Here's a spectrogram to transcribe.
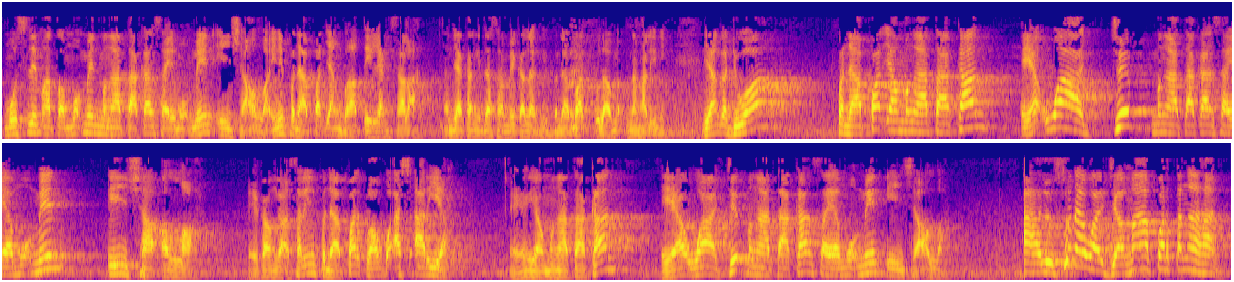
Muslim atau mukmin mengatakan saya mukmin insya Allah. Ini pendapat yang batil yang salah. Nanti akan kita sampaikan lagi pendapat ulama tentang hal ini. Yang kedua, pendapat yang mengatakan ya wajib mengatakan saya mukmin insya Allah. Ya, kalau nggak salah ini pendapat kelompok Asy'ariyah ya, yang mengatakan ya wajib mengatakan saya mukmin insya Allah. Ahlu sunnah wal jamaah pertengahan.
